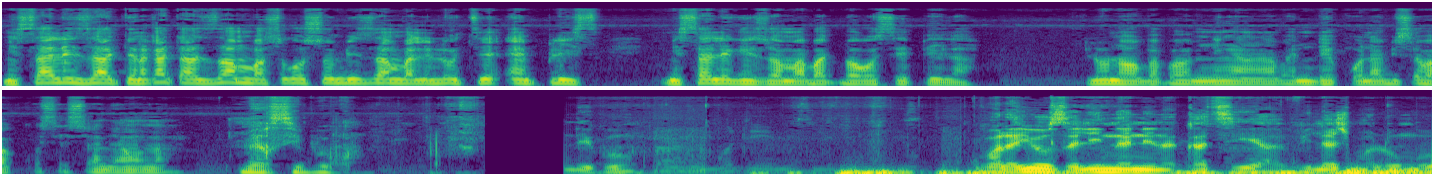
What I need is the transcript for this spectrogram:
misala eza te na kati ya zamba soki osombi zamba lelo tie un plus misala ekozwama bato bakosepela lona bapapa baninga na bandeko na biso ya baprocession yango na merci beaucoup ndeko voilà yo ozali nani na kati ya village malongo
